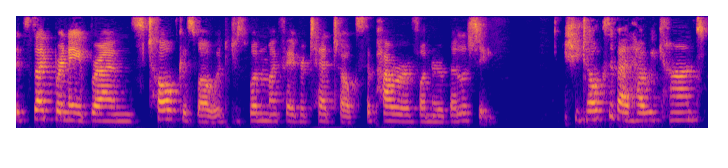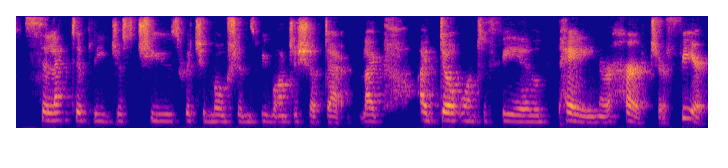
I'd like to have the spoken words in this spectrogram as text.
it's like Brene Brown's talk as well, which is one of my favorite TED talks, The Power of Vulnerability. She talks about how we can't selectively just choose which emotions we want to shut down. Like, I don't want to feel pain or hurt or fear.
